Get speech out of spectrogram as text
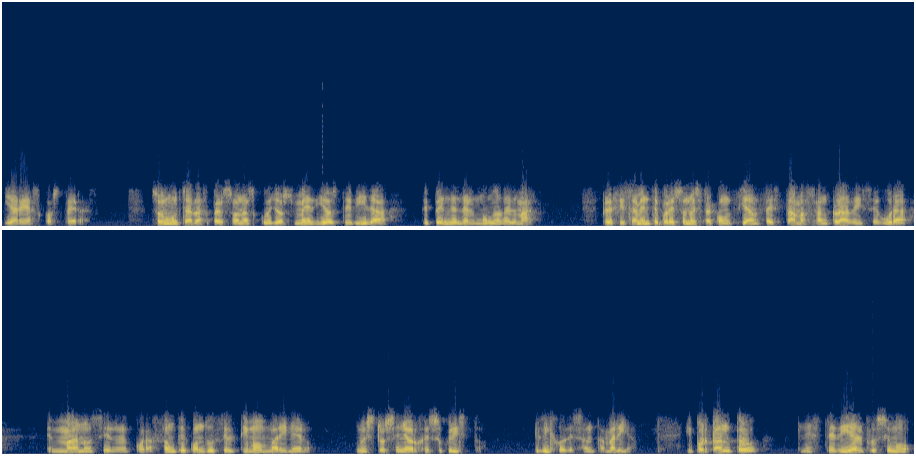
y áreas costeras. Son muchas las personas cuyos medios de vida dependen del mundo del mar. Precisamente por eso nuestra confianza está más anclada y segura en manos y en el corazón que conduce el timón marinero, nuestro Señor Jesucristo, el Hijo de Santa María. Y por tanto, en este día, el próximo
